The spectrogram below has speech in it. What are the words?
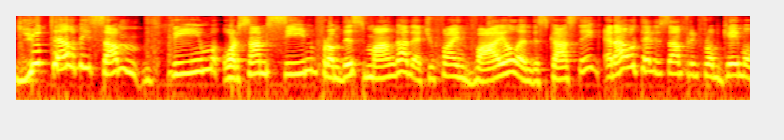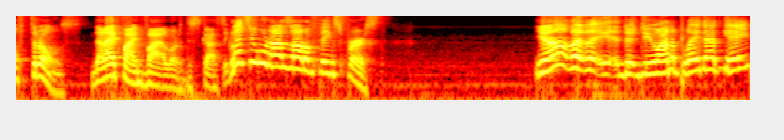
You tell me some theme or some scene from this manga that you find vile and disgusting, and I will tell you something from Game of Thrones that I find vile or disgusting. Let's see who runs out of things first. You know, do you want to play that game?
